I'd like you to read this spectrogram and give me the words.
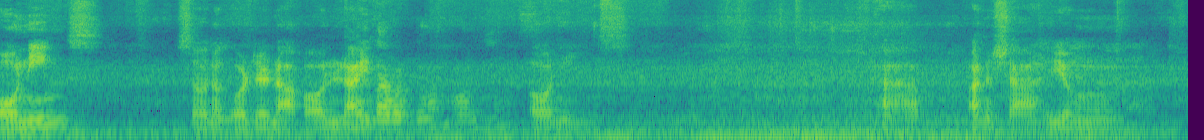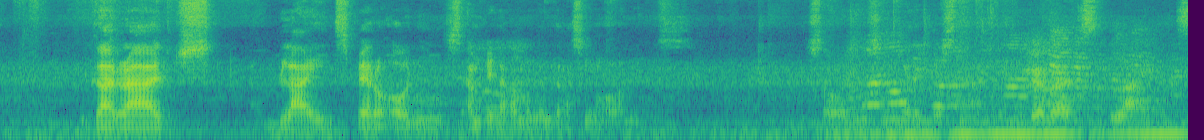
awnings. So, nag-order na ako online. tawag doon? Onions? Awnings. Ano siya, yung garage blinds, pero awnings. Ang pinakamaganda kasi yung awnings. So, awnings yung request natin. Garage blinds.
